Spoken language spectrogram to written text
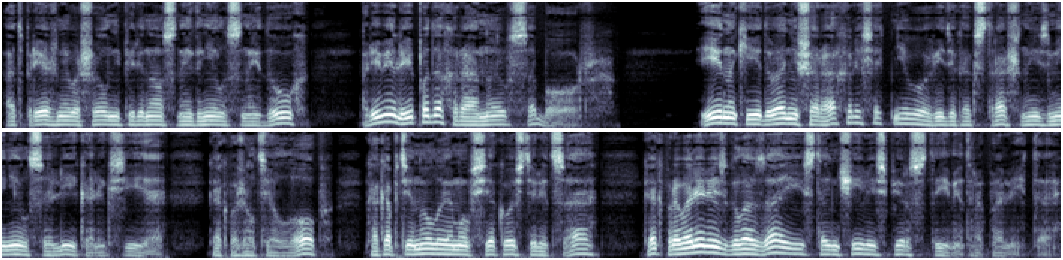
от прежнего шел непереносный гнилостный дух, привели под охрану в собор. Иноки едва не шарахались от него, видя, как страшно изменился лик Алексия, как пожелтел лоб, как обтянуло ему все кости лица, как провалились глаза и истончились персты митрополита.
